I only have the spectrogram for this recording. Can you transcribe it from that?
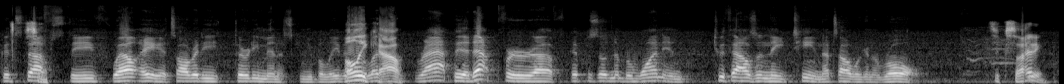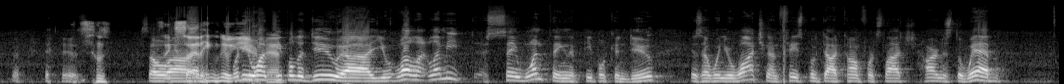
Good stuff, Steve. Well, hey, it's already 30 minutes. Can you believe it? Holy let's cow. Wrap it up for uh, episode number one in 2018. That's how we're going to roll. It's exciting. It's It's- So, It's uh, exciting new what do you year, want man. people to do? Uh, you well, let, let me say one thing that people can do is that when you're watching on Facebook.com forward slash Harness the Web,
